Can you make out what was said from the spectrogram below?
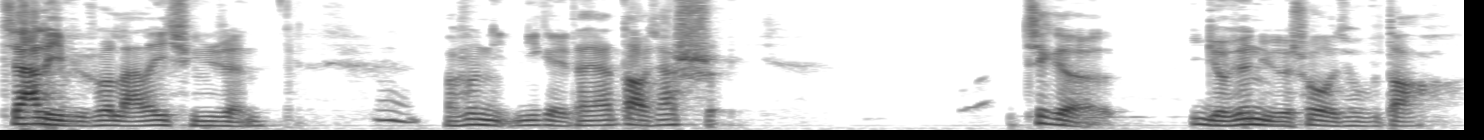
家里比如说来了一群人，嗯，我说你你给大家倒一下水，这个有些女的说我就不倒，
